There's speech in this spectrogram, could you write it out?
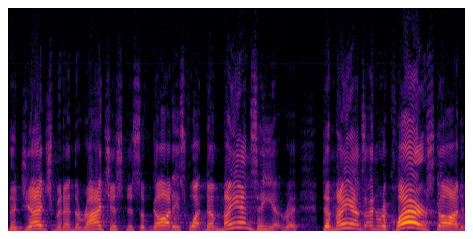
the judgment and the righteousness of God is what demands he demands and requires God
